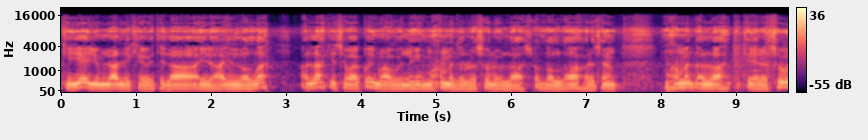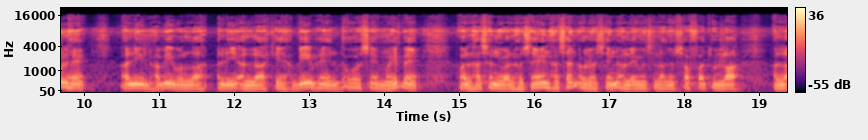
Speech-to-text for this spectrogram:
کہ یہ جملہ لکھے ہوئے تھے، لا الہ الا اللہ اللہ کے سوا کوئی معبود نہیں، محمد الرسول اللہ صلی اللہ علیہ وسلم۔ محمد اللہ کے رسول ہیں۔ علی حبیب اللہ، علی اللہ کے حبیب ہیں، دوست ہیں، محب ہیں۔ والحسن والحسین، حسن اور حسین علیہ وسلم صفت اللہ اللہ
